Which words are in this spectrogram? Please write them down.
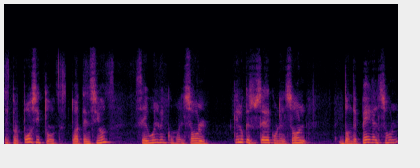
el propósito, tu atención, se vuelven como el sol. ¿Qué es lo que sucede con el sol? Donde pega el sol,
